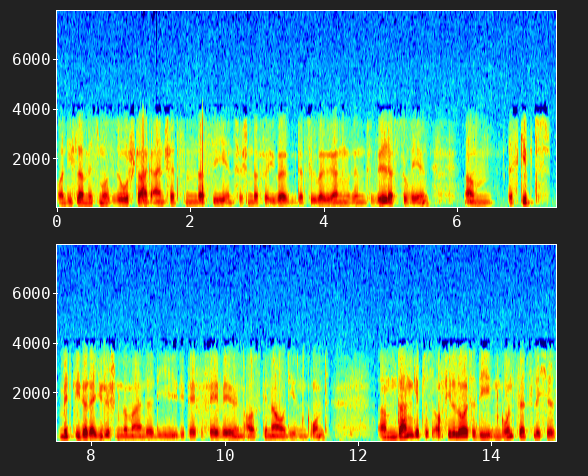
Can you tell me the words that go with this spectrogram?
und Islamismus so stark einschätzen, dass sie inzwischen dafür über, dazu übergegangen sind, Wilders zu wählen. Ähm, es gibt Mitglieder der jüdischen Gemeinde, die die PFF wählen, aus genau diesem Grund. Ähm, dann gibt es auch viele Leute, die ein grundsätzliches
